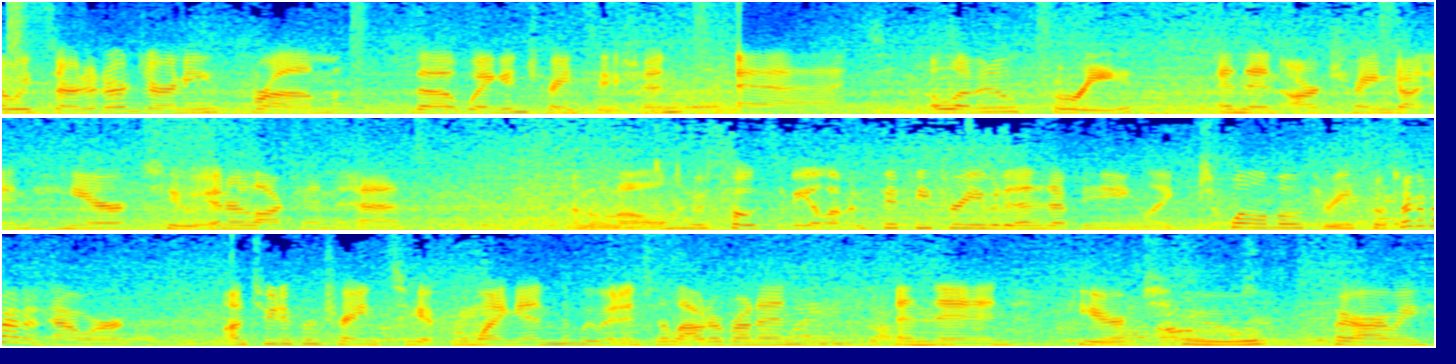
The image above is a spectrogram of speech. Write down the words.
So we started our journey from the Wengen train station at 11.03 and then our train got in here to Interlaken at, I don't know, it was supposed to be 11.53 but it ended up being like 12.03 so it took about an hour on two different trains to get from Wengen. We went into Lauterbrunnen and then here to, where are we?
